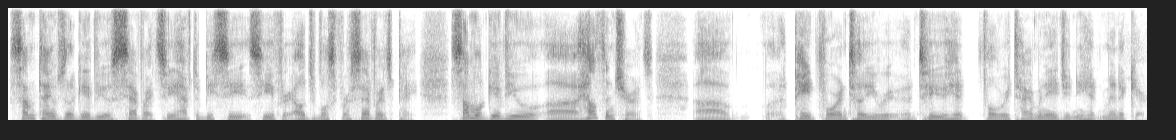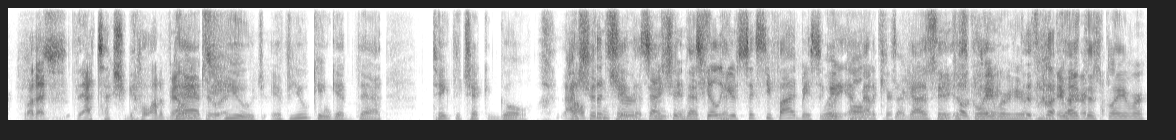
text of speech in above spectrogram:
Sometimes they'll give you a severance, so you have to be see see if you're eligible for severance pay. Some will give you uh, health insurance. Uh, paid for until you re- until you hit full retirement age and you hit Medicare. Well, that's that's actually got a lot of value That's to it. huge. If you can get that, take the check and go. I Health shouldn't say insurance that. I should, until that- you're 65, basically, Wait, Paul, and Medicare. I gotta say a Okay, disclaimer here. disclaimer. That disclaimer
